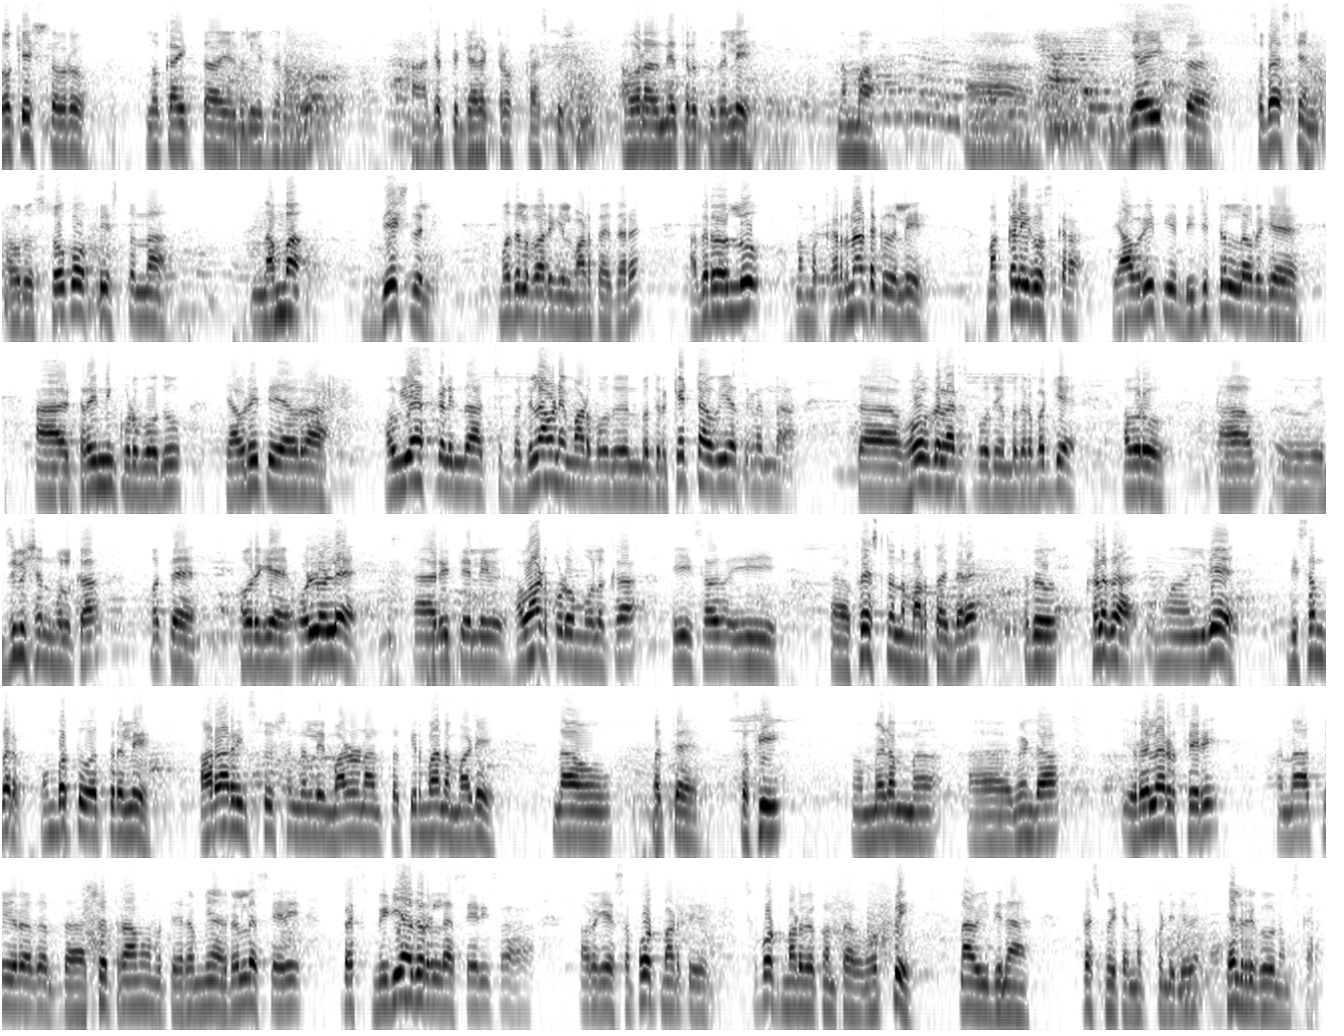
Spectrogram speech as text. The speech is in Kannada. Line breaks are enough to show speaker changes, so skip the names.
ಲೋಕೇಶ್ ಅವರು ಲೋಕಾಯುಕ್ತ ಇದರಲ್ಲಿದ್ದರು ಅವರು. Deputy director of prosecution. ಅವರ ನೇತೃತ್ವದಲ್ಲಿ ನಮ್ಮ ಜೈಸ್ ಸೆಬಾಸ್ಟಿಯನ್ ಅವರು ಸ್ಟೋಕ್ ಆಫ್ ಫೀಸ್ಟನ್ನು ನಮ್ಮ ದೇಶದಲ್ಲಿ ಮೊದಲ ಬಾರಿಗೆ ಇಲ್ಲಿ ಮಾಡ್ತಾ ಇದ್ದಾರೆ. ಅದರಲ್ಲೂ ನಮ್ಮ ಕರ್ನಾಟಕದಲ್ಲಿ ಮಕ್ಕಳಿಗೋಸ್ಕರ ಯಾವ ರೀತಿ ಡಿಜಿಟಲ್ ಅವರಿಗೆ ಟ್ರೈನಿಂಗ್ ಕೊಡ್ಬೋದು, ಯಾವ ರೀತಿ ಅವರ ಹವ್ಯಾಸಗಳಿಂದ ಬದಲಾವಣೆ ಮಾಡ್ಬೋದು ಎಂಬುದರ ಕೆಟ್ಟ ಹವ್ಯಾಸಗಳನ್ನು ಹೋಗಲಾಡಿಸ್ಬೋದು ಎಂಬುದರ ಬಗ್ಗೆ ಅವರು ಎಕ್ಸಿಬಿಷನ್ ಮೂಲಕ ಮತ್ತು ಅವರಿಗೆ ಒಳ್ಳೊಳ್ಳೆ ರೀತಿಯಲ್ಲಿ ಅವಾರ್ಡ್ ಕೊಡೋ ಮೂಲಕ ಈ ಸ, ಈ ಫೆಸ್ಟನ್ನು ಮಾಡ್ತಾ ಇದ್ದಾರೆ. ಅದು ಕಳೆದ ಇದೇ ಡಿಸೆಂಬರ್ ಒಂಬತ್ತು ಹತ್ತರಲ್ಲಿ ಆರ್ ಆರ್ ಇನ್ಸ್ಟಿಟ್ಯೂಷನಲ್ಲಿ ಮಾಡೋಣ ಅಂತ ತೀರ್ಮಾನ ಮಾಡಿ ನಾವು ಮತ್ತು ಸಫಿ, ಮೇಡಮ್ ವೆಂಡ ಇವರೆಲ್ಲರೂ ಸೇರಿ, ನನ್ನ ಆತ್ಮೀಯರಾದಂಥ ಅಶ್ವತ್ಥರಾಮ ಮತ್ತು ರಮ್ಯಾ ಇವರೆಲ್ಲ ಸೇರಿ ಪ್ರೆಸ್ ಮೀಡಿಯಾದವರೆಲ್ಲ ಸೇರಿ ಸಹ ಅವರಿಗೆ ಸಪೋರ್ಟ್ ಮಾಡ್ತೀವಿ ಸಪೋರ್ಟ್ ಮಾಡಬೇಕು ಅಂತ ಒಪ್ಪಿ ನಾವು ಈ ದಿನ ಪ್ರೆಸ್ ಮೀಟನ್ನು ಒಪ್ಕೊಂಡಿದ್ದೇವೆ. ಎಲ್ರಿಗೂ ನಮಸ್ಕಾರ.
